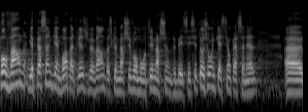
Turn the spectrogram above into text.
pour vendre, il n'y a personne qui vient me voir, Patrice, je veux vendre parce que le marché va monter, le marché va baisser. C'est toujours une question personnelle. Euh,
